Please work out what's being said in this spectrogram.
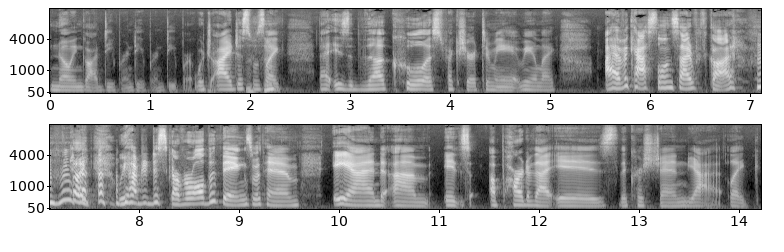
knowing god deeper and deeper and deeper which i just was like that is the coolest picture to me being like i have a castle inside with god. Like we have to discover all the things with him and um it's a part of that is the christian yeah like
